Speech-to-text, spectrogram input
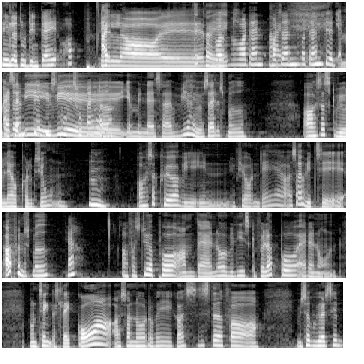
Deler du din dag op? Nej, eller, øh, det gør jeg ikke. Hvordan, Nej. hvordan, hvordan bliver, Jamen hvordan altså, vi, bliver den vi, struktureret? øh, jamen altså, vi har jo salgsmøde, og så skal vi jo lave kollektionen. Mm. Og så kører vi en 14 dage, og så er vi til opfølgningsmøde. Ja. Og få styr på, om der er noget, vi lige skal følge op på. Er der nogle, nogle ting, der slet ikke går, og så noget, du ved, ikke også? Så i stedet for at, jamen, så kunne vi også sige,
